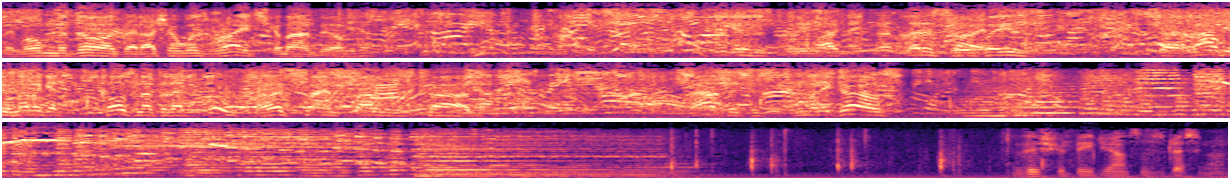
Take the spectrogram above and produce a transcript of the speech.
they've opened the doors. That usher was right. Come on, Bill. Let, let us through, please. Uh, Ralph will never get close enough to that booth. Now, let's try and spot him in this crowd. Ralph, there's just too many girls. This should be Johnson's dressing room.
